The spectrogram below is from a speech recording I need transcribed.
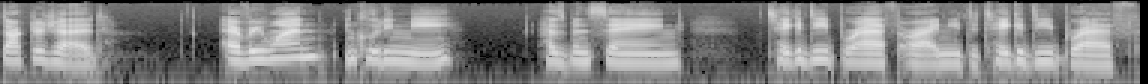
Dr. Jud, everyone, including me, has been saying, take a deep breath, or I need to take a deep breath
